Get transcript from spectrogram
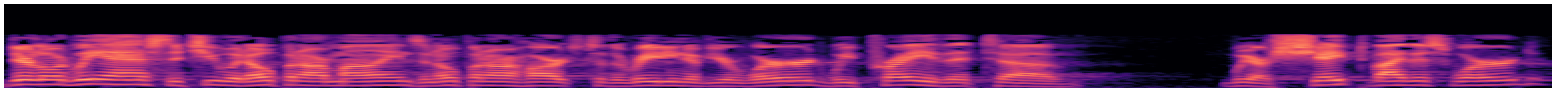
Dear Lord, we ask that you would open our minds and open our hearts to the reading of your Word. We pray that uh, we are shaped by this Word.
